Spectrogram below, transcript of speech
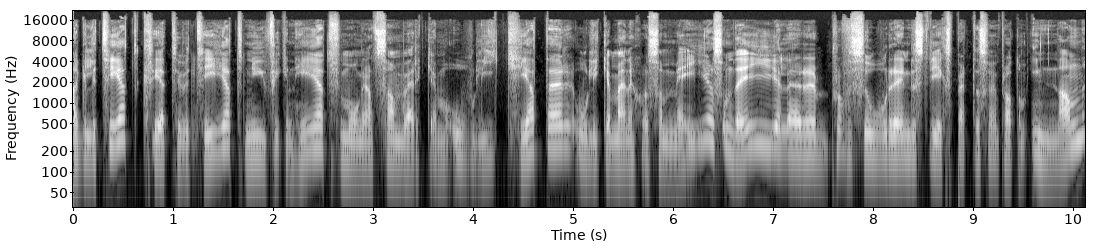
agilitet, kreativitet, nyfikenhet, förmågan att samverka med olikheter, olika människor som mig och som dig eller professorer, industriexperter som vi pratade om innan.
